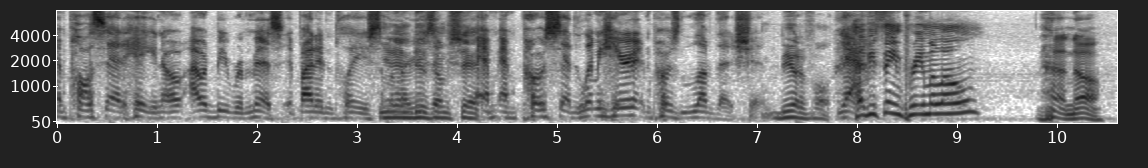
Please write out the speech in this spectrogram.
and Paul said, "Hey, you know, I would be remiss if I didn't play you some You of my didn't do music." some shit. And, and Post said, "Let me hear it," and Post loved that shit. Beautiful. Yeah. Have you seen Pre Malone? no.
